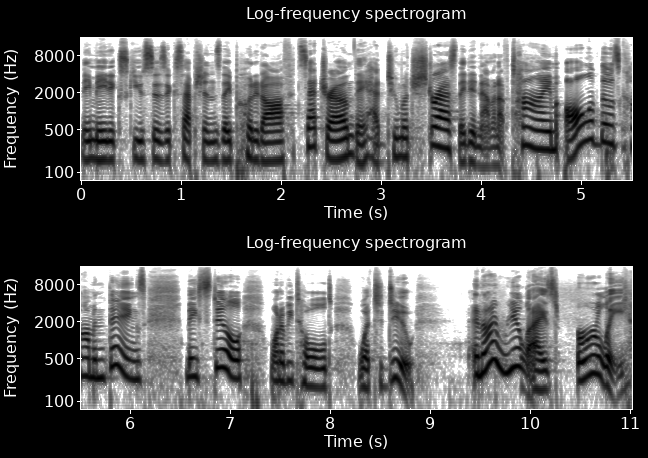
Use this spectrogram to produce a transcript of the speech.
They made excuses, exceptions, they put it off, etc. They had too much stress, they didn't have enough time, all of those common things, they still want to be told what to do. And I realized early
